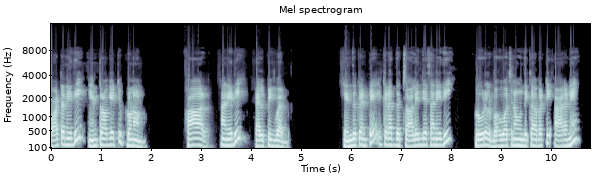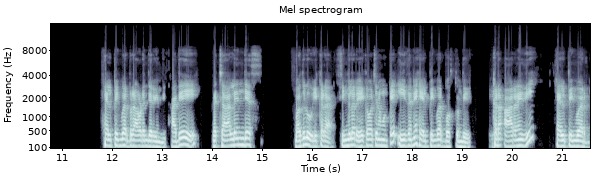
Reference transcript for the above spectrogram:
వాట్ అనేది ఇంట్రాగేటివ్ ప్రొనౌన్ ఆర్ అనేది హెల్పింగ్ వర్బ్ ఎందుకంటే ఇక్కడ ద ఛాలెంజెస్ అనేది ప్లూరల్ బహువచనం ఉంది కాబట్టి ఆర్ అనే హెల్పింగ్ వర్బ్ రావడం జరిగింది. అదే ద ఛాలెంజెస్ బదులు ఇక్కడ సింగులర్ ఏకవచనం ఉంటే ఈజ్ అనే హెల్పింగ్ వర్బ్ వస్తుంది. ఇక్కడ ఆర్ అనేది హెల్పింగ్ వర్బ్.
